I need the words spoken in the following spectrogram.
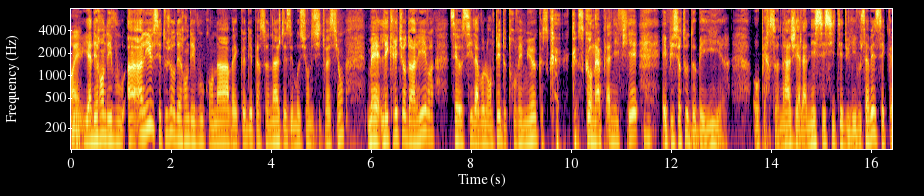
ouais. il y a des rendez-vous. Un, un livre, c'est toujours des rendez-vous qu'on a avec des personnages, des émotions, des situations, mais l'écriture d'un livre, c'est aussi la volonté de trouver mieux que ce que, que ce qu'on a planifié et puis surtout d'obéir aux personnages et à la nécessité du livre. Vous savez, c'est que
